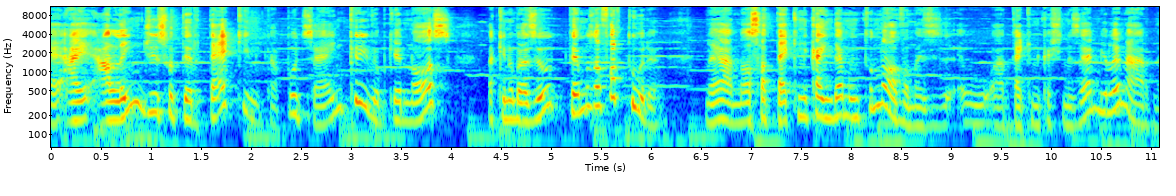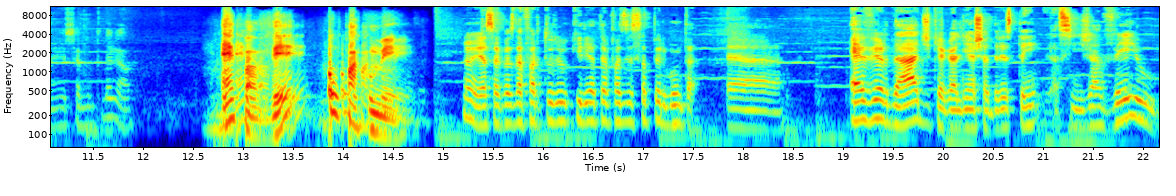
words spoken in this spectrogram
é, além disso ter técnica, putz, é incrível, porque nós aqui no Brasil temos a fartura. Né? A nossa técnica ainda é muito nova, mas a técnica chinesa é milenar, né? Isso é muito legal. É pra ver ou pra comer? Não, e essa coisa da fartura, eu queria até fazer essa pergunta. É, é verdade que a galinha xadrez tem, assim, já veio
